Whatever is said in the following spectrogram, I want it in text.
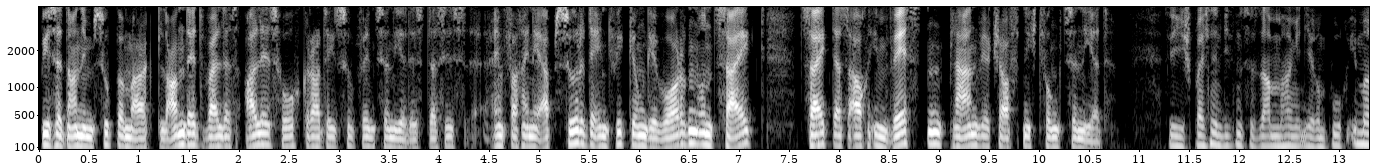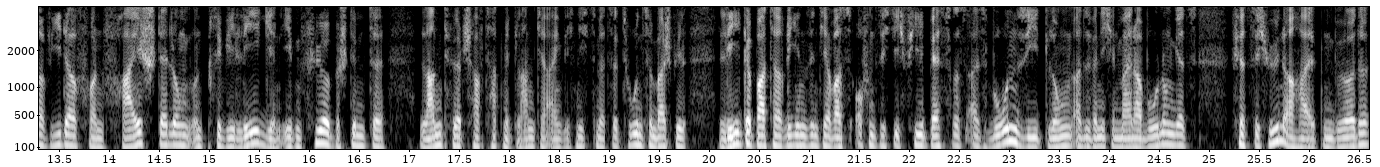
bis er dann im Supermarkt landet, weil das alles hochgradig subventioniert ist. Das ist einfach eine absurde Entwicklung geworden und zeigt, zeigt, dass auch im Westen Planwirtschaft nicht funktioniert. Sie sprechen in diesem Zusammenhang in Ihrem Buch immer wieder von Freistellungen und Privilegien eben für bestimmte Landwirtschaft, hat mit Land ja eigentlich nichts mehr zu tun. Zum Beispiel Legebatterien sind ja was offensichtlich viel Besseres als Wohnsiedlungen. Also wenn ich in meiner Wohnung jetzt 40 Hühner halten würde,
